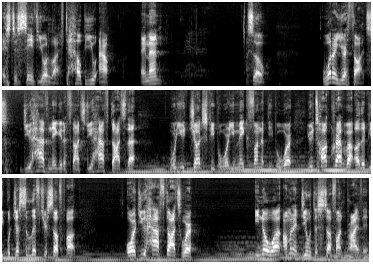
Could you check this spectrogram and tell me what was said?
is to save your life, to help you out. Amen? So, what are your thoughts? Do you have negative thoughts? Do you have thoughts that where you judge people, where you make fun of people, where you talk crap about other people just to lift yourself up? Or do you have thoughts where, you know what, I'm gonna deal with this stuff on private?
